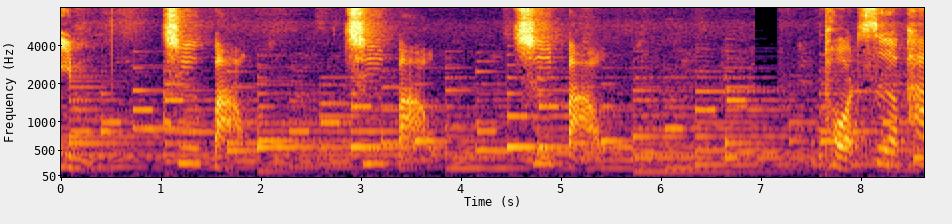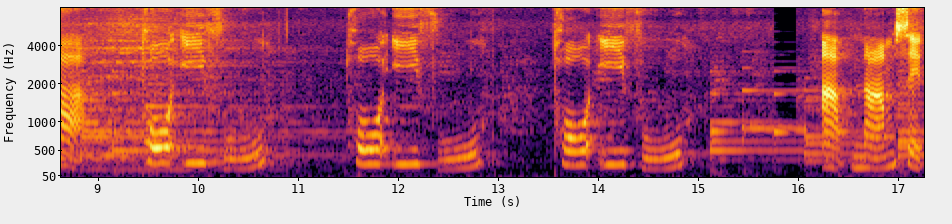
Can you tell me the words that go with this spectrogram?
อิ่ม ชื่อเปล่า ชื่อเปล่า ชื่อเปล่า ถอดเสื้อผ้า โทอีฝู โทอีฝู โทอีฝู อาบน้ำเสร็จ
